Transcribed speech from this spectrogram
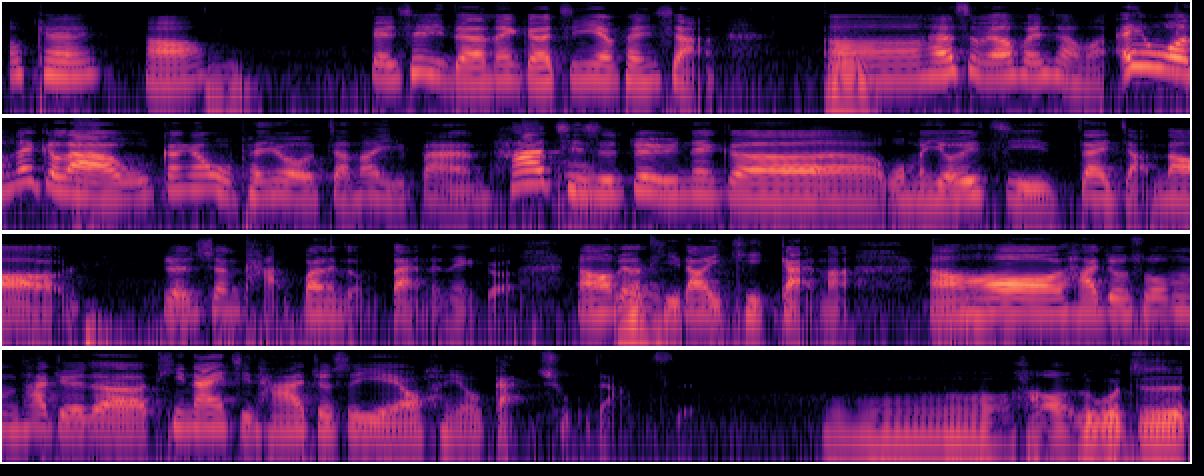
OK，好，嗯，感谢你的那个经验分享。对啊、还有什么要分享吗？哎，我那个啦，我刚刚我朋友讲到一半，他其实对于那个、呃我们有一集在讲到人生卡关了怎么办的那个，然后没有提到 EK 感嘛，然后他就说，嗯，他觉得听那一集他就是也有很有感触这样子。哦，好，如果就是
